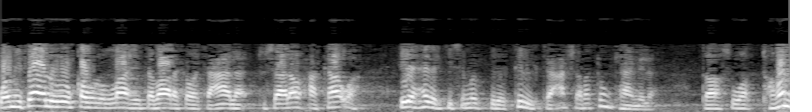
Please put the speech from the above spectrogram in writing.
ومثاaلهu qول اللahi تabاaرaكa وataعaaلى تusaale waxaa kaa u ah ilah hadalkiisa markuu yih tilka caشhaرaة kaamilة taas waa toban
